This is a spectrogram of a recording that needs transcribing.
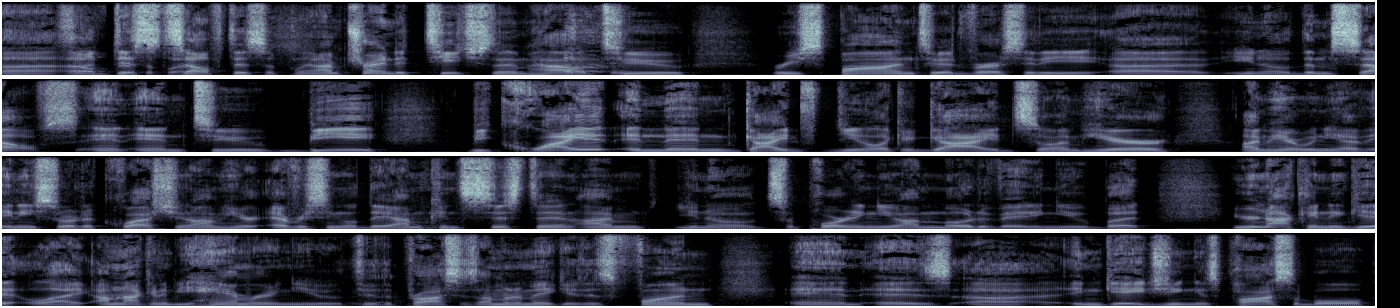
uh, uh, Self-discipline. self-discipline i'm trying to teach them how to respond to adversity uh, you know themselves and and to be be quiet and then guide you know like a guide. So i'm here i'm here when you have any sort of question. I'm here every single day. I'm consistent. I'm you know supporting you. I'm motivating you but you're not going to get like i'm not going to be hammering you through the process. I'm going to make it as fun and as uh, engaging as possible.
